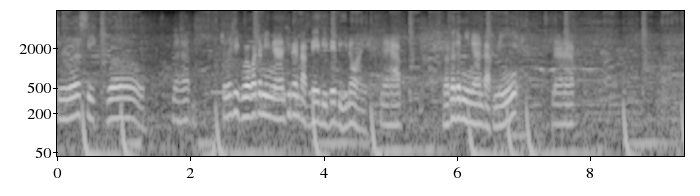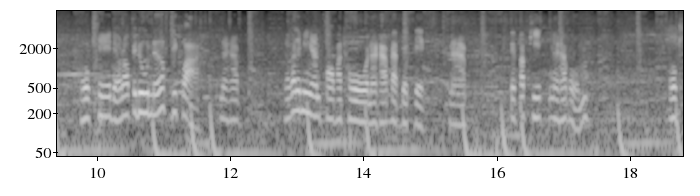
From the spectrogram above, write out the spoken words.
Jurassic World นะครับ Jurassic World ก็จะมีงานที่เป็นแบบเบบีเบบีหน่อยนะครับ แล้วก็จะมีงานแบบนี้นะครับ โอเค เดี๋ยวเราไปดูเนิร์ฟดีกว่านะครับ แล้วก็จะมีงานพอพาโทนะครับ แบบเด็กๆนะครับเปปป p พิกนะครับผม โอเค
